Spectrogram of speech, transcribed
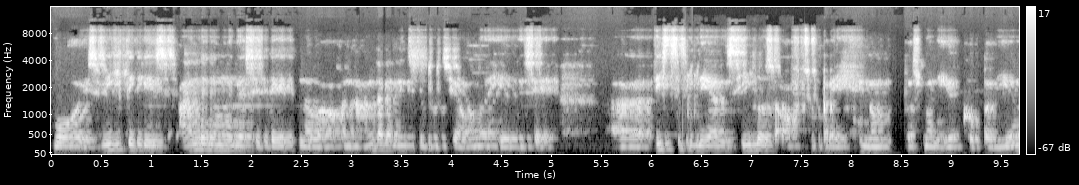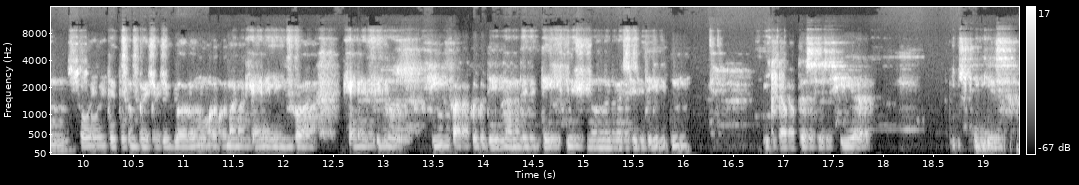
wo es wichtig ist, an den Universitäten, aber auch an anderen Institutionen hier diese äh, disziplinären Silos aufzubrechen und dass man hier kooperieren sollte. Zum Beispiel, warum hat man keine, Info, keine Philosophiefakultät an den technischen Universitäten? Ich glaube, dass es hier wichtig ist,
